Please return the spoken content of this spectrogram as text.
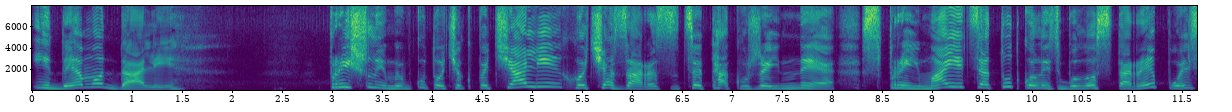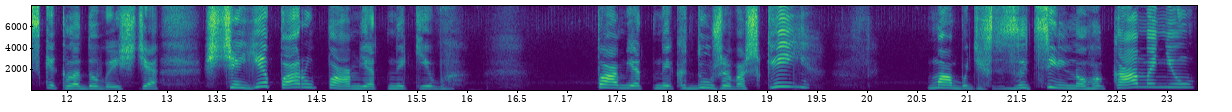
Ідемо далі. Прийшли ми в куточок печалі, хоча зараз це так уже й не сприймається. Тут колись було старе польське кладовище. Ще є пару пам'ятників. Пам'ятник дуже важкий, мабуть, з цільного каменю.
